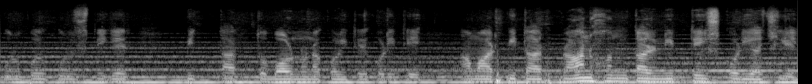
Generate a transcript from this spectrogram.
পূর্বপুরুষদিগের বৃত্তান্ত বর্ণনা করিতে করিতে আমার পিতার প্রাণ হন্তার নির্দেশ করিয়াছিলেন।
